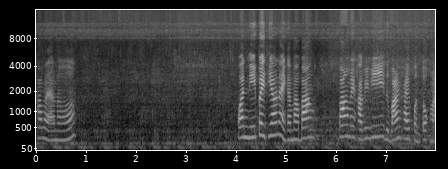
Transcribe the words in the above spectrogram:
เข้ามาแล้วเนอะวันนี้ไปเที่ยวไหนกันมาบ้าง บ้างไหมคะพี่ๆหรือบ้านใครฝนตกไหม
